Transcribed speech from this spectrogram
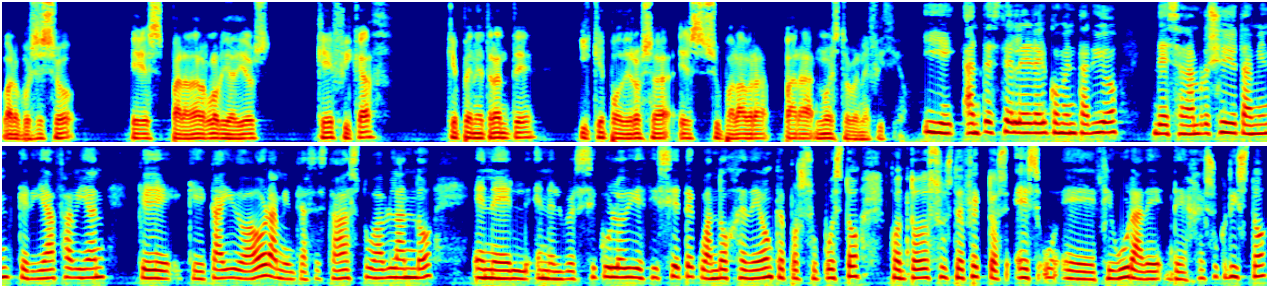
Bueno, pues eso es para dar gloria a Dios qué eficaz, qué penetrante y qué poderosa es su palabra para nuestro beneficio. Y antes de leer el comentario de San Ambrosio, yo también quería, Fabián, que, que, he caído ahora mientras estabas tú hablando en el, en el versículo 17 cuando Gedeón, que por supuesto con todos sus defectos es eh, figura de, de, Jesucristo,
